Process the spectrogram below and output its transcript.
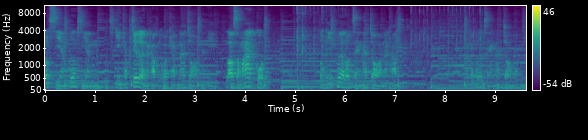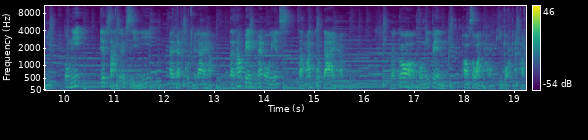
ลดเสียงเพิ่มเสียง Screen Capture นะครับหรือว่าแคปหน้าจอนั่นเอง เราสามารถกดตรงนี้เพื่อลดแสงหน้าจอนะครับแล้วก็เพิ่มแสงหน้าจอแบบนี้ ตรงนี้ F3 กับ F4 นี้ iPad กดไม่ได้ครับ แต่ถ้าเป็น Mac OS สามารถกดได้ครับ แล้วก็ตรงนี้เป็นความสว่างของคีย์บอร์ดนะครับ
